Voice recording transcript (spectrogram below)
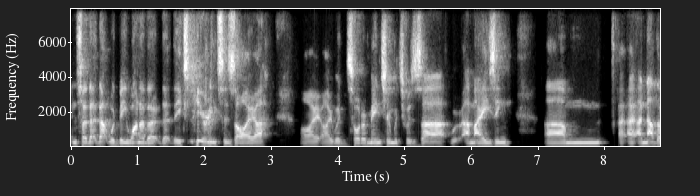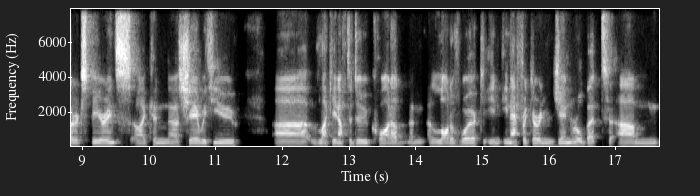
and so that that would be one of the the, the experiences I, uh, I I would sort of mention which was uh, amazing um, a, another experience I can uh, share with you uh, lucky enough to do quite a, a, lot of work in, in Africa in general, but um,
